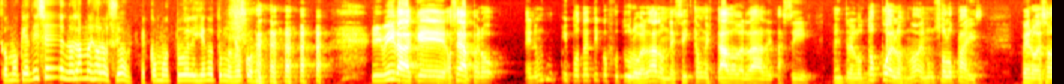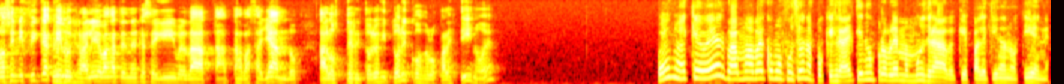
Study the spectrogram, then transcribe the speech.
como que dice, no es la mejor opción. Es como tú eligiendo tu mejor y mira que, o sea, pero en un hipotético futuro, ¿verdad? Donde exista un Estado, ¿verdad? Así, entre los dos pueblos, ¿no? En un solo país pero eso no significa que los israelíes van a tener que seguir, ¿verdad?, avasallando a los territorios históricos de los palestinos, ¿eh? Bueno, hay que ver, vamos a ver cómo funciona, porque Israel tiene un problema muy grave que Palestina no tiene,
